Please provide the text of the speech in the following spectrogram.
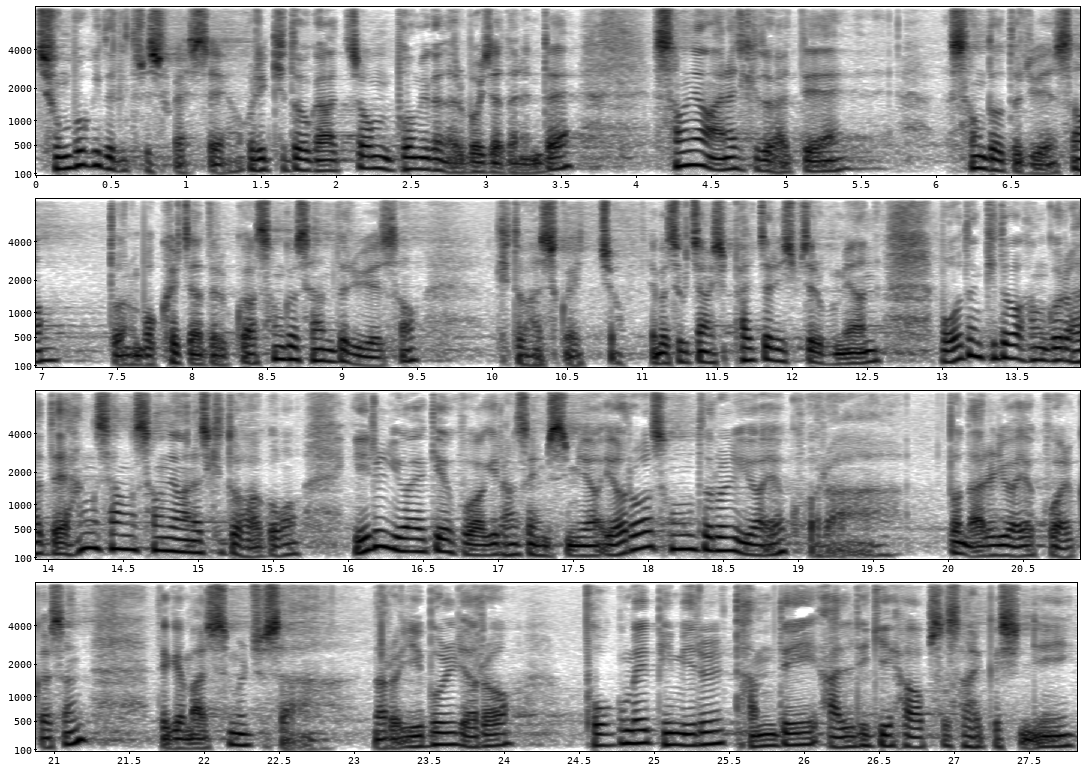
중보 기도를 드릴 수가 있어요. 우리 기도가 좀 범위가 넓어져야 되는데 성령 안에서 기도할 때 성도들을 위해서 또는 목회자들과 선교 사람들을 위해서 기도할 수가 있죠. 에베소 6장 18절 20절을 보면 모든 기도와 간구를 하되 항상 성령 안에서 기도하고 이를 위하여 구하기를 항상 힘쓰며 여러 성도를 위하여 구하라. 또 나를 위하여 구할 것은 내게 말씀을 주사 나로 입을 열어 복음의 비밀을 담대히 알리게 하옵소서 할 것이니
